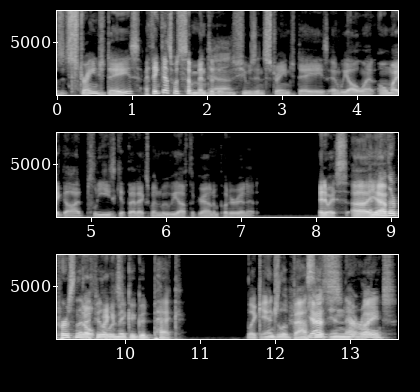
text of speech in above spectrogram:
was it Strange Days? I think that's what cemented Yeah. it. She was in Strange Days, and we all went, "Oh my god, please get that X Men movie off the ground and put her in it." Anyways, uh, yeah, Another person that I feel I would guess- make a good peck. Like Angela Bassett Yes, in that you're role. right.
